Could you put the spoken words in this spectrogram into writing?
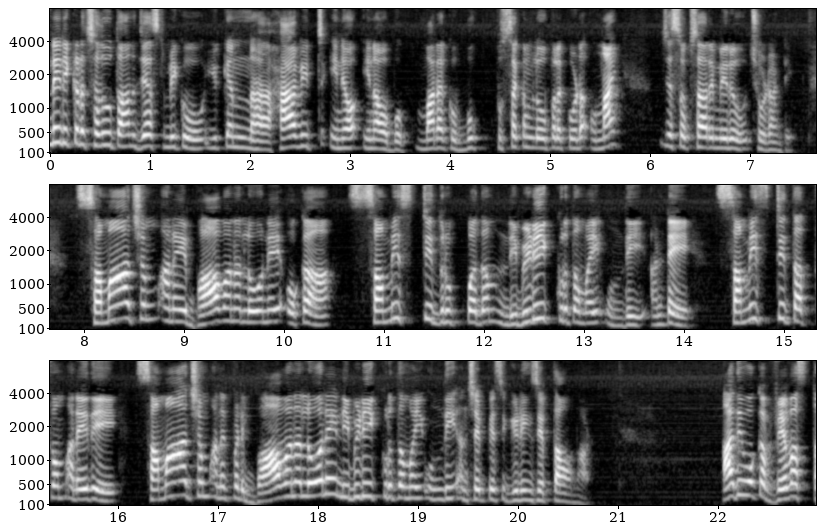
నేను ఇక్కడ చదువుతాను. జస్ట్ మీకు you can have it in in our book మనకు బుక్ పుస్తకం లోపల కూడా ఉన్నాయి. జస్ట్ ఒకసారి మీరు చూడండి. సమాజం అనే భావనలోనే ఒక సమిష్టి దృక్పథం నిబిడీకృతమై ఉంది. అంటే సమిష్టి తత్వం అనేది సమాజం అనేటువంటి భావనలోనే నిబిడీకృతమై ఉంది అని చెప్పేసి గిడింగ్ చెప్తా ఉన్నాడు. అది ఒక వ్యవస్థ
